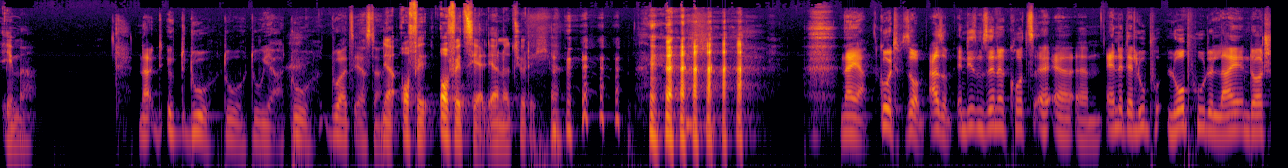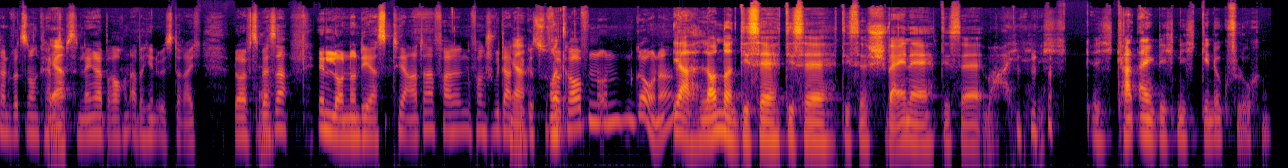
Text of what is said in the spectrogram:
Immer. Na, du, du, du, ja, du, du als Erster. Ja, offi offiziell, ja, natürlich. Ja. Naja, gut, so, also in diesem Sinne kurz äh, äh, ähm, Ende der Lob Lobhudelei. In Deutschland wird es noch ein kleines Ja. bisschen länger brauchen, aber hier in Österreich läuft es besser. In London die ersten Theater fangen, fangen schon wieder an, Ja, Tickets zu und- verkaufen und go, ne? ja, London, diese, diese, diese Schweine, diese. boah, Ich, ich, ich kann eigentlich nicht genug fluchen.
